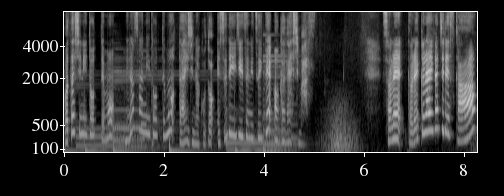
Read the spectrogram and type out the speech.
私にとっても皆さんにとっても大事なこと SDGs についてお伺いします。それ、どれくらいガチですか？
